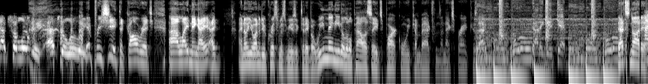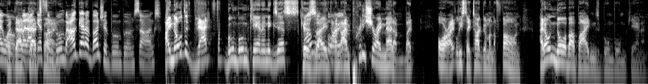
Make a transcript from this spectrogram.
absolutely, absolutely. I appreciate the call, Rich. Uh, Lightning, I, I I know you want to do Christmas music today, but we may need a little Palisades Park when we come back from the next break because that that's not it. I won't, but, that, but I'll that's get some boom. I'll get a bunch of boom boom songs. I know that that boom boom cannon exists because I'll I look for I'm. I'm pretty sure I met him, but or at least I talked to him on the phone. I don't know about Biden's boom boom cannon.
